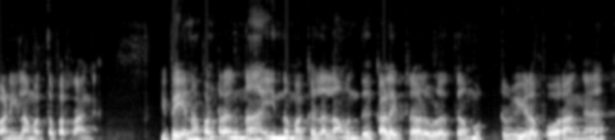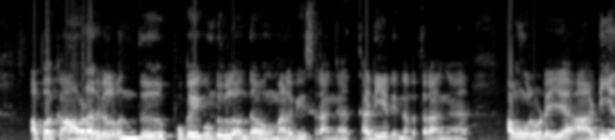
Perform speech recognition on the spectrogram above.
பணியில் அமர்த்தப்படுறாங்க. இப்போ என்ன பண்ணுறாங்கன்னா இந்த மக்கள் எல்லாம் வந்து கலெக்டர் அலுவலகத்தை முற்றுகையிட போகிறாங்க அப்போ காவலர்கள் வந்து புகை குண்டுகளை வந்து அவங்க மேலே வீசுகிறாங்க தடியடி நடத்துகிறாங்க அவங்களுடைய அடியை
